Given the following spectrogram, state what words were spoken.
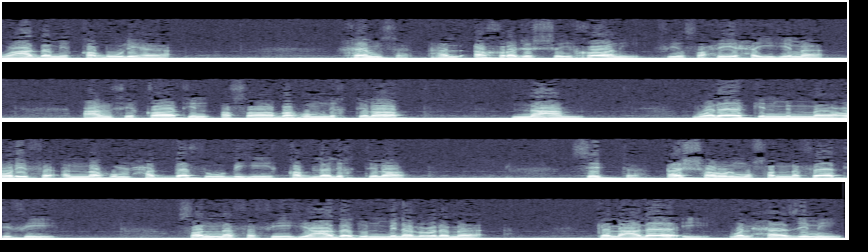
وعدم قبولها. خمسة هل أخرج الشيخان في صحيحيهما عن ثقات أصابهم الاختلاط نعم ولكن مما عرف أنهم حدثوا به قبل الاختلاط. ستة أشهر المصنفات فيه. صنف فيه عدد من العلماء كالعلاء والحازمي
